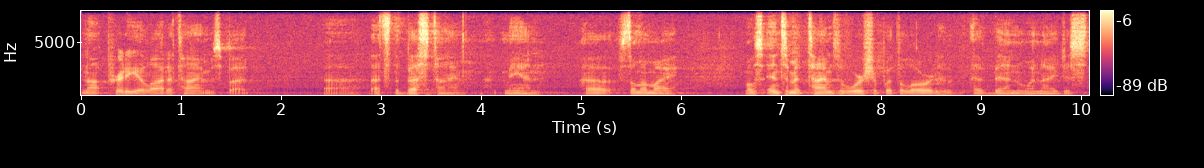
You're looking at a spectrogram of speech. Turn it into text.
not pretty a lot of times, but uh, that's the best time. Man, uh, some of my most intimate times of worship with the Lord have, have been when I just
